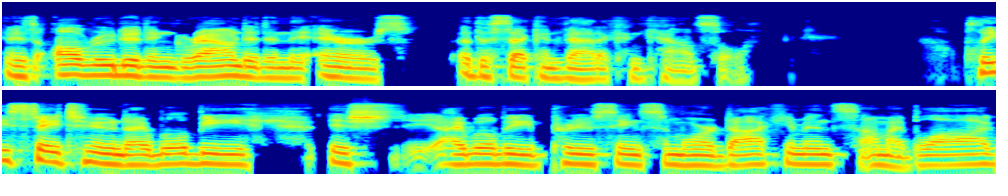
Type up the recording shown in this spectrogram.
and it's all rooted and grounded in the errors of the Second Vatican Council. Please stay tuned. I will be ish, I will be producing some more documents on my blog,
